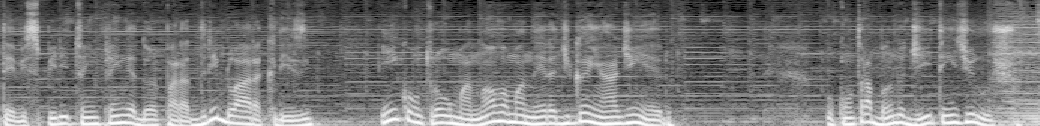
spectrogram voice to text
teve espírito empreendedor para driblar a crise e encontrou uma nova maneira de ganhar dinheiro: o contrabando de itens de luxo.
